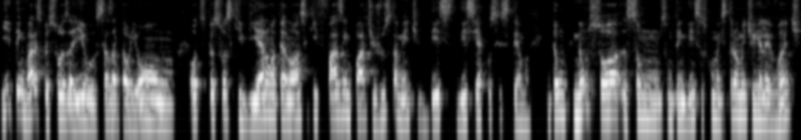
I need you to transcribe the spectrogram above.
e tem várias pessoas aí, o César Taurion, outras pessoas que vieram até nós que fazem parte justamente desse, desse ecossistema. Então, não só são, são tendências como extremamente relevante,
